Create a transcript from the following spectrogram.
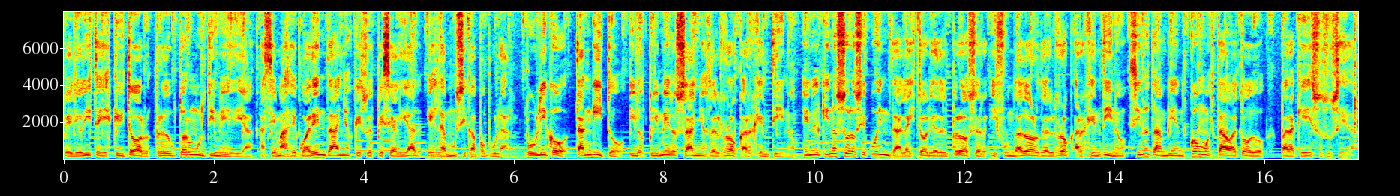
periodista y escritor, productor multimedia, hace más de 40 años que su especialidad es la música popular. Publicó Tanguito y los primeros años del rock argentino, en el que no solo se cuenta la historia del prócer y fundador del rock argentino, sino también cómo estaba todo para que eso suceda.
